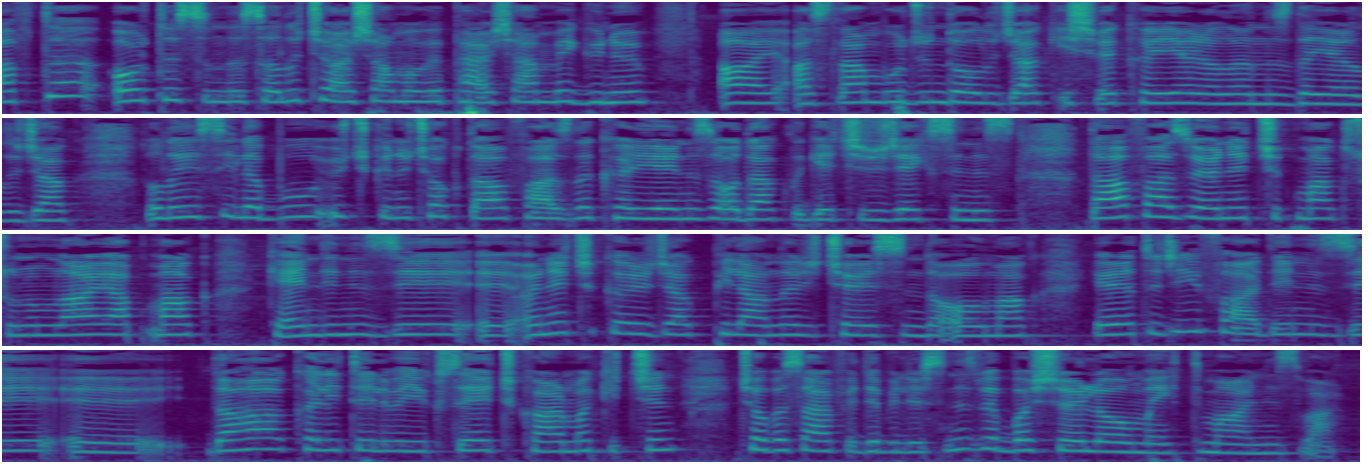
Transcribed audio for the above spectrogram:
Hafta ortasında salı, çarşamba ve perşembe günü ay Aslan Burcu'nda olacak, iş ve kariyer alanınızda yer alacak. Dolayısıyla bu üç günü çok daha fazla kariyerinize odaklı geçireceksiniz. Daha fazla öne çıkmak, sunumlar yapmak, kendinizi e, öne çıkaracak planlar içerisinde olmak, yaratıcı ifadenizi e, daha kaliteli ve yükseğe çıkarmak için çaba sarf edebilirsiniz ve başarılı olma ihtimaliniz var.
